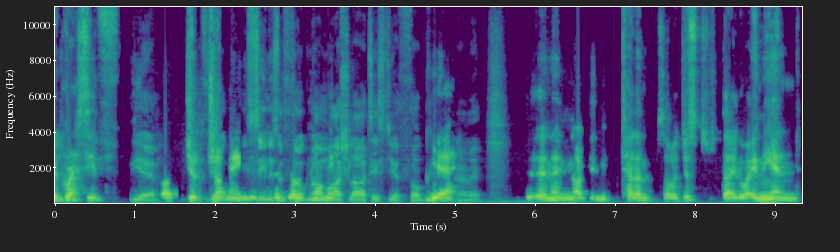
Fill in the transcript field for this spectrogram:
aggressive. Yeah. Like, do, do you know what I mean? You're seen as a thug, don't a martial artist, you're a thug. Yeah. You know I mean? and then I didn't tell them, so I just stayed away. In the end,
